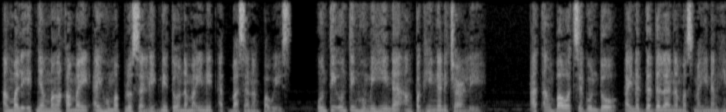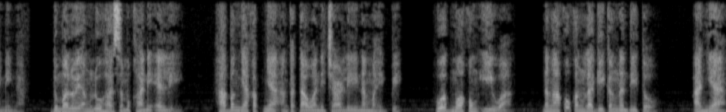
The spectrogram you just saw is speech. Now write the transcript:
Ang maliit niyang mga kamay ay humaplos sa lig nito na mainit at basa ng pawis. Unti-unting humihina ang paghinga ni Charlie. At ang bawat segundo ay nagdadala ng mas mahinang hininga. Dumaloy ang luha sa mukha ni Ellie, habang yakap niya ang katawan ni Charlie ng mahigpit. Huwag mo akong iwan. Nangako kang lagi kang nandito. Anya,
